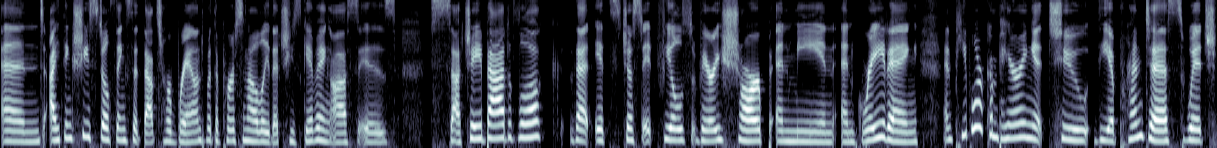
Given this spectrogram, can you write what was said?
and I think she still thinks that that's her brand, but the personality that she's giving us is such a bad look that it's just it feels very sharp and mean and grating and people are comparing it to the apprentice which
